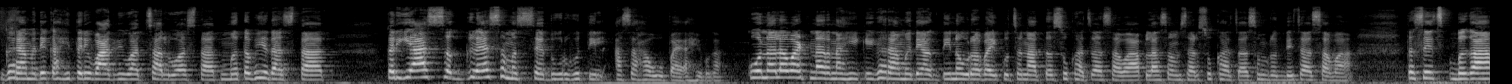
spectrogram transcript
घरामध्ये काहीतरी वादविवाद चालू असतात मतभेद असतात तर या सगळ्या समस्या दूर होतील असा हा उपाय आहे बघा. कोणाला वाटणार नाही की घरामध्ये अगदी नवरा बायकोचं नातं सुखाचं असावा आपला संसार सुखाचा समृद्धीचा असावा? तसेच बघा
